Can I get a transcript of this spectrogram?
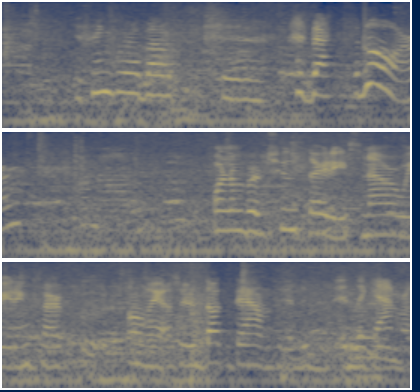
I think we're about to head back to the car. We're number 230, so now we're waiting for our food. Oh my gosh, we're ducked down the, in the camera.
